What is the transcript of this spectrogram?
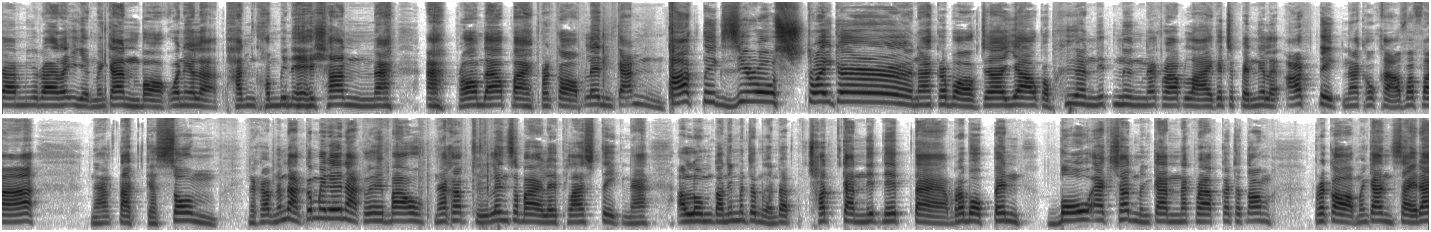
จะมีรายละเอียดเหมือนกัน บอกว่าเนี่ยแหละพันคอมบิเนชันนะอะ พร้อมแล้วไปประกอบเล่นกัน Arctic Zero Striker นะกระบอกจะยาวกว่าเพื่อนนิดนึงนะครับ ลายก็จะเป็นเนี่ยแหละ Arctic นะขาวๆฟ้าๆนะตัดกับส้ม นะครับน้ำหนักก็ไม่ได้หนักเลยเบานะครับถือเล่นสบายเลยพลาสติกนะอารมณ์ตอนนี้มันจะเหมือนแบบช็อตกันนิดๆแต่ระบบเป็น bow action เหมือนกันนะครับก็จะต้องประกอบเหมือนกันใส่ได้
